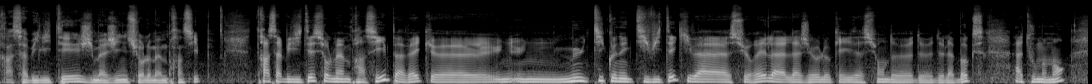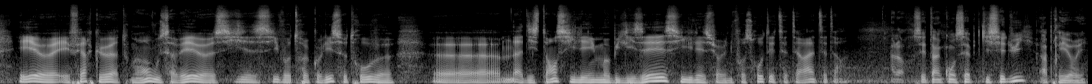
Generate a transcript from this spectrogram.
Traçabilité, j'imagine, sur le même principe Traçabilité sur le même principe, avec euh, une, une multi-connectivité qui va assurer la, géolocalisation de, la box à tout moment et, euh, faire que à tout moment, vous savez euh, si, votre colis se trouve à distance, s'il est immobilisé, s'il est sur une fausse route, etc. etc. Alors, c'est un concept qui séduit, a priori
